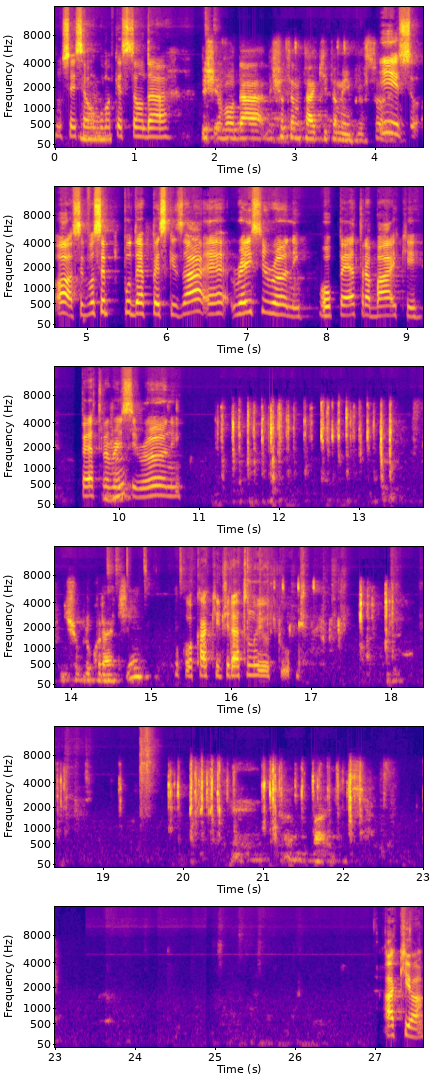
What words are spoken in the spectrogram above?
Não sei se é uhum. alguma questão da, Deixa eu vou dar, deixa eu tentar aqui também, professor. Isso. Ó, se você puder pesquisar, é Race Running ou Petra Bike, Petra uhum. Race Running. Deixa eu procurar aqui. Vou colocar aqui direto no YouTube. Petra Bike. Aqui, ó.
